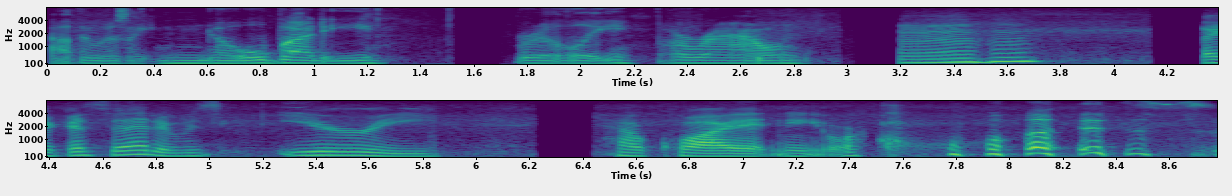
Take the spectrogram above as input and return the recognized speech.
how there was like nobody really around Mm-hmm. Like I said, it was eerie how quiet New York was.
